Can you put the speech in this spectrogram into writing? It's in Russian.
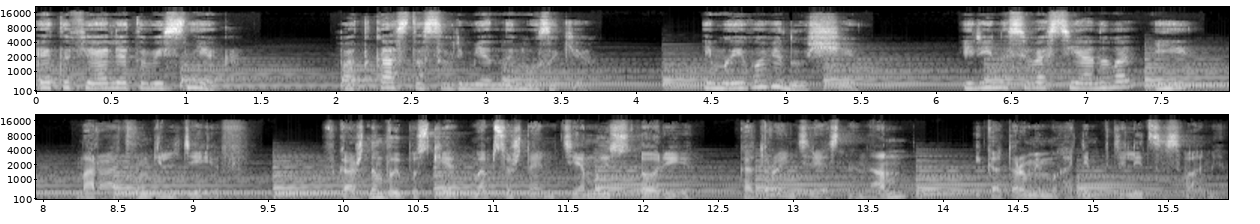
Это «Фиолетовый снег» – подкаст о современной музыке. И мы его ведущие – Ирина Севастьянова и Марат Ангельдеев. В каждом выпуске мы обсуждаем темы истории, которые интересны нам и которыми мы хотим поделиться с вами.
